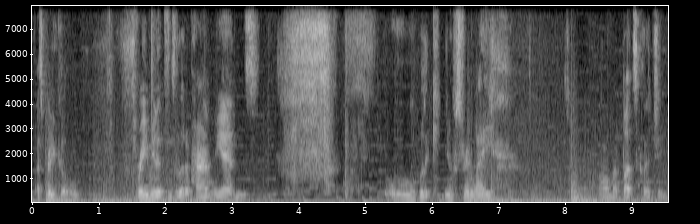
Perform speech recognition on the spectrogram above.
that's pretty cool. Three minutes until it apparently ends. Oh, will it kick me off straight away? Oh, my butt's clenching.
